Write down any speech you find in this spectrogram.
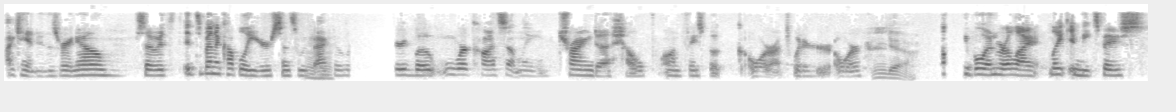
I can't do this right now. So it's it's been a couple of years since we've Mhm. actively, but we're constantly trying to help on Facebook or on Twitter or yeah. people in real life, like in Meat Space,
